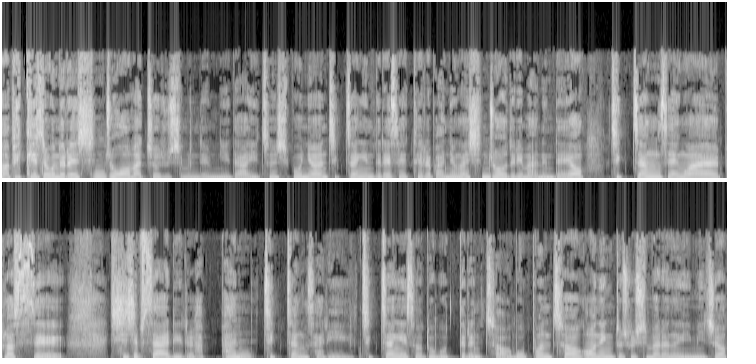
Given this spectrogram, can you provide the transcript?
아, 빅퀴즈 오늘은 신조어 맞춰주시면 됩니다. 2015년 직장인들의 세태를 반영한 신조어들이 많은데요. 직장생활 플러스 시집살이를 합한 직장살이. 직장에서도 못 들은 척, 못 본 척, 언행도 조심하라는 의미죠.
